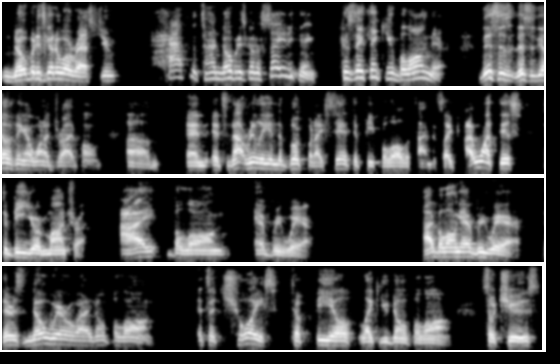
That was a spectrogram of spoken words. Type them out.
Nobody's going to arrest you. Half the time nobody's going to say anything because they think you belong there. This is this is the other thing i want to drive home. Um, and it's not really in the book but i say it to people all the time. It's like i want this to be your mantra. I belong everywhere. I belong everywhere. There's nowhere where i don't belong. It's a choice to feel like you don't belong. So choose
